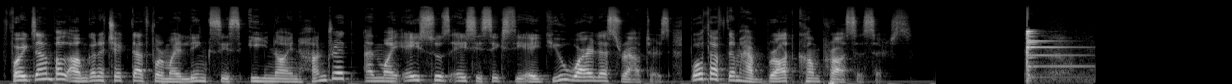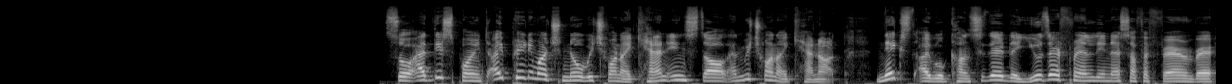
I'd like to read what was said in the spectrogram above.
For example, I'm gonna check that for my Linksys E900 and my Asus AC68U wireless routers. Both of them have Broadcom processors. So at this point, I pretty much know which one I can install and which one I cannot. Next, I will consider the user friendliness of a firmware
